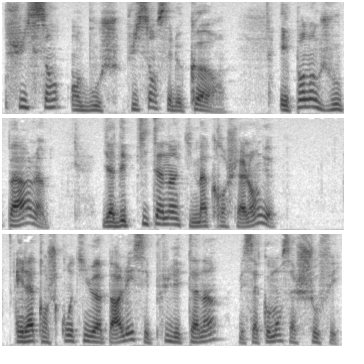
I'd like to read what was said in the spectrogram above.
puissant en bouche. Puissant, c'est le corps. Et pendant que je vous parle, il y a des petits tanins qui m'accrochent la langue. Et là, quand je continue à parler, c'est plus les tanins, mais ça commence à chauffer.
